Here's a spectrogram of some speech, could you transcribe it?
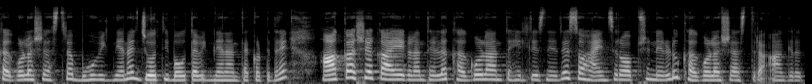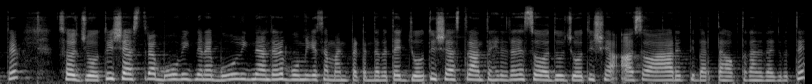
ಖಗೋಳಶಾಸ್ತ್ರ, ಭೂವಿಜ್ಞಾನ, ಜ್ಯೋತಿ ಭೌತ ವಿಜ್ಞಾನ ಅಂತ ಕೊಟ್ಟಿದ್ದಾರೆ. ಆಕಾಶಕಾಯಗಳಂತ ಹೇಳಿದ ಖಗೋಳ ಅಂತ ಹೇಳ್ತೀವಿ ಸ್ನೇಹಿತರೆ. ಸೊ ಆನ್ಸರ್ ಆಪ್ಷನ್ ಎರಡು ಖಗೋಳಶಾಸ್ತ್ರ ಆಗಿರುತ್ತೆ. ಸೊ ಜ್ಯೋತಿಷಾಸ್ತ್ರ ಭೂವಿಜ್ಞಾನ ಭೂವಿಜ್ಞಾನ ಅಂದರೆ ಭೂಮಿಗೆ ಸಂಬಂಧಪಟ್ಟಂತೆ ಬರುತ್ತೆ. ಜ್ಯೋತಿಷಾಸ್ತ್ರ ಅಂತ ಹೇಳಿದ್ರೆ ಸೊ ಅದು ಜ್ಯೋತಿಷ ಸೊ ಆ ರೀತಿ ಬರ್ತಾ ಹೋಗ್ತಕ್ಕಂಥದ್ದಾಗಿರುತ್ತೆ.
